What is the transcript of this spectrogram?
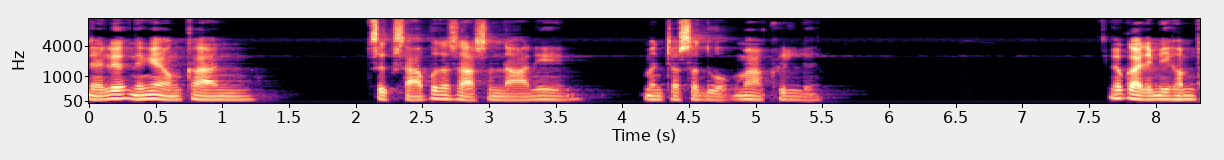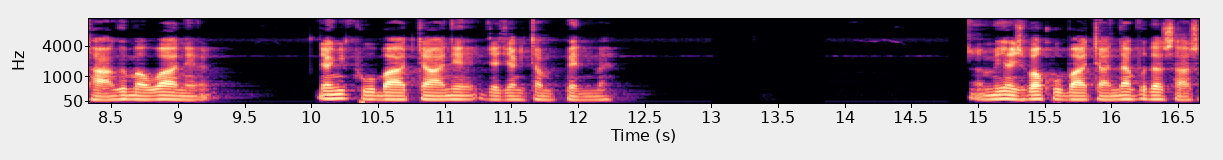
ในเรื่องในแง่ของการศึกษาพุทธศาสนานี่มันจะสะดวกมากขึ้นเลย แล้วก็อาจจะมีคำถามขึ้นมาว่าเนี่ยยังนี้ครูบาอาจารย์เนี่ยจะยังจำเป็นไหม ไม่ใช่เฉพาะครูบาอาจารย์ด้านพุทธศาส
